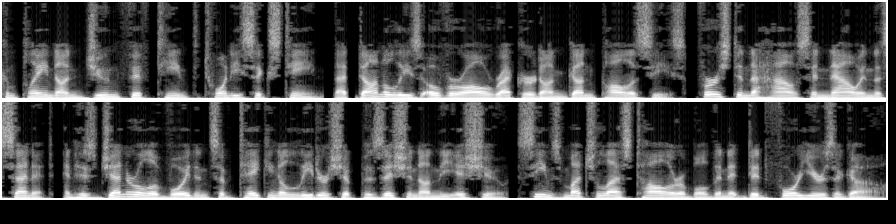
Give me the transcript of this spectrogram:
complained on June 15, 2016, that Donnelly's overall record on gun policies, first in the House and now in the Senate, and his general avoidance of taking a leadership position on the issue, seems much less tolerable than it did four years ago.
